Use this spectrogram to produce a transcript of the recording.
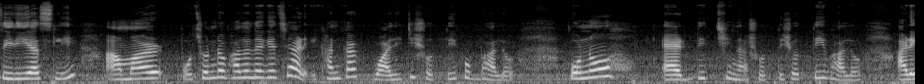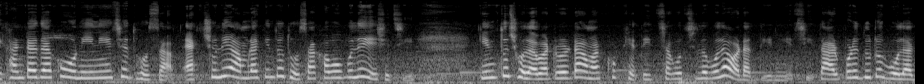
সিরিয়াসলি। আমার প্রচণ্ড ভালো লেগেছে, আর এখানকার কোয়ালিটি সত্যিই খুব ভালো। কোনো অ্যাড দিচ্ছি না, সত্যি সত্যিই ভালো। আর এখানটায় দেখো, ও নিয়ে নিয়েছে ধোসা। অ্যাকচুয়ালি আমরা কিন্তু ধোসা খাব বলেই এসেছি। কিন্তু ছোলা বাটোরাটা আমার খুব খেতে ইচ্ছা করছিল বলে অর্ডার দিয়ে নিয়েছি। তারপরে দুটো গোলাপ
